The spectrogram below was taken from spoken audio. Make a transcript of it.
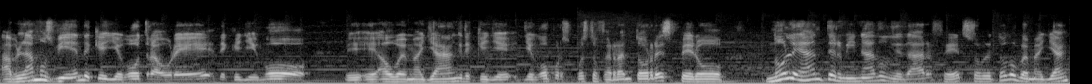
hablamos bien de que llegó Traoré, de que llegó eh, eh Aubameyang, de que llegó por supuesto Ferran Torres, pero no le han terminado de dar Fer, sobre todo Aubameyang,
